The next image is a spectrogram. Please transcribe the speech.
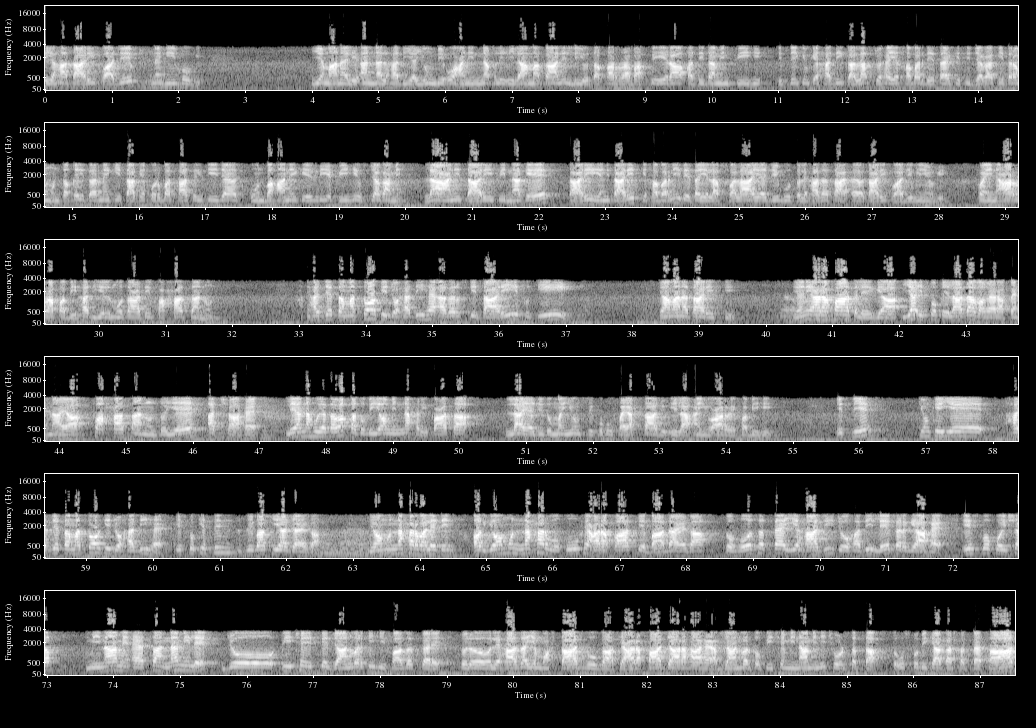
یہاں تعریف واجب نہیں ہوگی۔ یہ معنی لی ان الہدی ینبئ عن النقل الى مکان لیتقرب بعراقت دم فیہ اس لیے کیونکہ ہدی کا لفظ جو ہے یہ خبر دیتا ہے کسی جگہ کی طرف منتقل کرنے کی تاکہ قربت حاصل کی جائے خون بہانے کے ذریعے فیہ اس جگہ میں۔ لا عنی تعریفی نہ کہ تعریف یعنی تعریف کی خبر نہیں دیتا یہ لفظ۔ فلا یجب تو لہذا تعریف واجب نہیں ہوگی۔ فَإِنْ عَرَّفَ بِهَدْيِ الْمُتَعَتِ فَحَسَنٌ۔ حج تمتع کی جو حدی ہے، اگر اس کی تعریف کی، کیا مانا تعریف کی؟ یعنی عرفات لے گیا یا اس کو قلادہ وغیرہ پہنایا فحسن تو یہ اچھا ہے۔ لأنه يتوقت بيوم النحر فعسى لا يجد من يمسكه فيحتاج الى ان يعرف به۔ اس لیے، کیونکہ یہ حج تمتع کی جو حدی ہے، اس کو کس دن ذبح کیا جائے گا؟ یوم النحر والے دن اور یوم النحر وقوف عرفات کے بعد آئے گا۔ تو ہو سکتا ہے یہ حاجی جو حدی لے کر گیا ہے، اس کو کوئی شخص مینا میں ایسا نہ ملے جو پیچھے اس کے جانور کی حفاظت کرے۔ تو لہذا یہ محتاج ہوگا کہ عرفات جا رہا ہے۔ اب جانور تو پیچھے مینا میں نہیں چھوڑ سکتا، تو اس کو بھی کیا کر سکتا ہے؟ ساتھ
